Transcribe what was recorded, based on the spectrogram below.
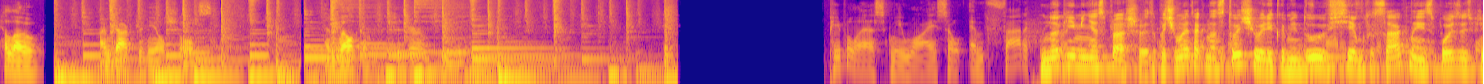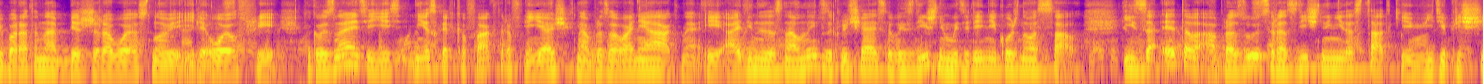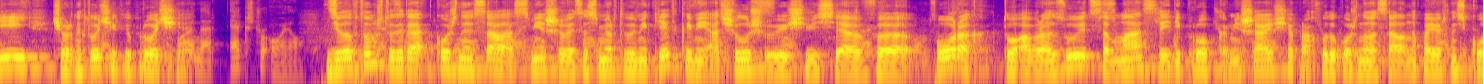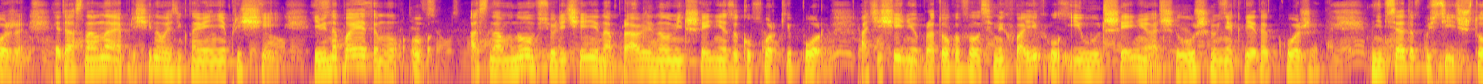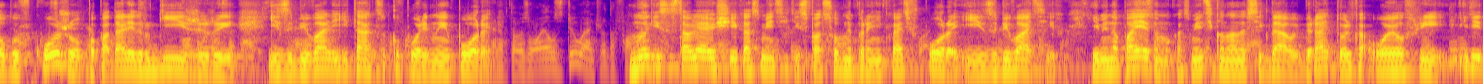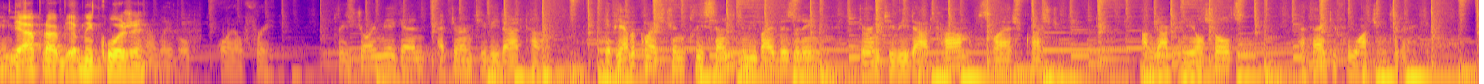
Hello, I'm Dr. Neil Schultz, and welcome to Derm TV. Многие меня спрашивают, почему я так настойчиво рекомендую всем, кто с акне, использовать препараты на безжировой основе или oil-free. Как вы знаете, есть несколько факторов, влияющих на образование акне, и один из основных заключается в излишнем выделении кожного сала. Из-за этого образуются различные недостатки в виде прыщей, черных точек и прочее. Дело в том, что когда кожное сало смешивается с мертвыми клетками, отшелушивающимися в порах, то образуется масса или пробка, мешающая проходу кожного сала на поверхность кожи. Это основная причина возникновения прыщей. Именно поэтому в основном все лечение направлено на уменьшение закупорки пор, очищению протоков волосяных фолликул и улучшению отшелушивания клеток кожи. Нельзя допустить, чтобы в кожу попадали другие жиры и забивали и так закупоренные поры. Многие составляющие косметики способны проникать в поры и забивать их. Именно поэтому косметику надо всегда выбирать только oil-free или для проблемной кожи. If you have a question, please send it to me by visiting dermtv.com slash question. I'm Dr. Neil Schultz, and thank you for watching today.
